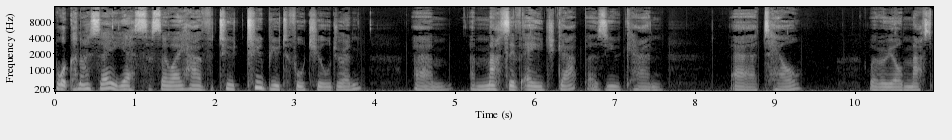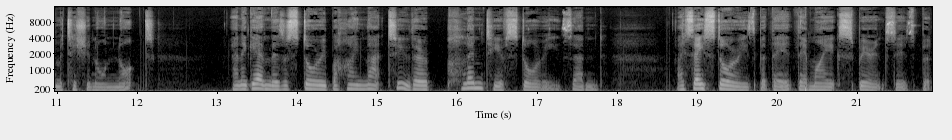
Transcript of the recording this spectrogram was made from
what can I say? Yes, so I have two two beautiful children, um, a massive age gap, as you can uh, tell, whether you're a mathematician or not. And again, there's a story behind that too. There are plenty of stories, and I say stories, but they they're my experiences. But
